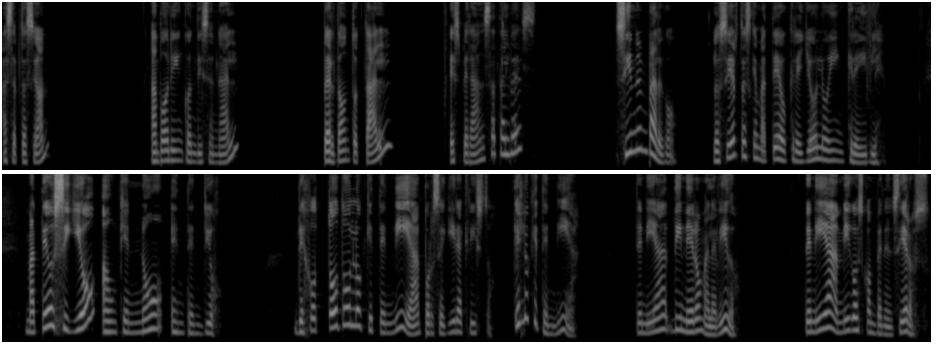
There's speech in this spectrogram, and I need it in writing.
Aceptación, amor incondicional, perdón total, esperanza tal vez. Sin embargo, lo cierto es que Mateo creyó lo increíble. Mateo siguió aunque no entendió. Dejó todo lo que tenía por seguir a Cristo. ¿Qué es lo que tenía? Tenía dinero mal habido. Tenía amigos convenencieros.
